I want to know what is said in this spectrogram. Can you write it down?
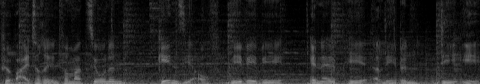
Für weitere Informationen gehen Sie auf www.nlperleben.de.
